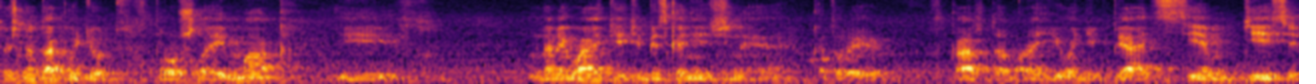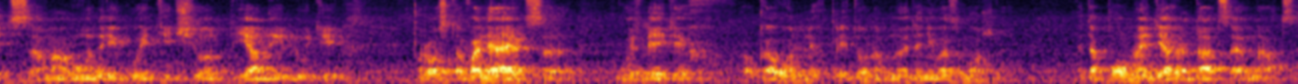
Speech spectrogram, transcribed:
Точно так уйдет в прошлое и МАК, и наливайки эти бесконечные, которые в каждом районе 5, 7, 10, самогон рекой течет, пьяные люди просто валяются возле этих алкогольных притонов, но это невозможно. Это полная деградация нации.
